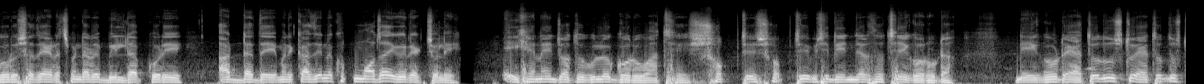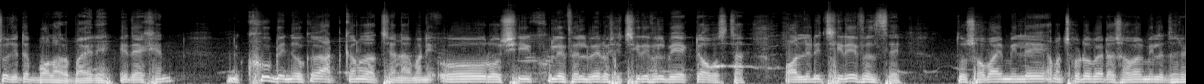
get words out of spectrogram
গরুর সাথে অ্যাটাচমেন্ট আরও বিল্ড আপ করি আড্ডা দেয়। মানে কাজে না খুব মজাই করে অ্যাকচুয়ালি এইখানে যতগুলো গরু আছে, সবচেয়ে সবচেয়ে বেশি ডেঞ্জারাস হচ্ছে এই গরুটা। মানে এই গরুটা এত দুষ্ট এত দুষ্ট যেটা বলার বাইরে। এ দেখেন মানে খুব ওকে আটকানো যাচ্ছে না। মানে ও রশি খুলে ফেলবে, রশি ছিঁড়ে ফেলবে একটা অবস্থা। অলরেডি ছিঁড়ে ফেলছে। তো সবাই মিলে, আমার ছোটো বেটা সবাই মিলে ধরে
